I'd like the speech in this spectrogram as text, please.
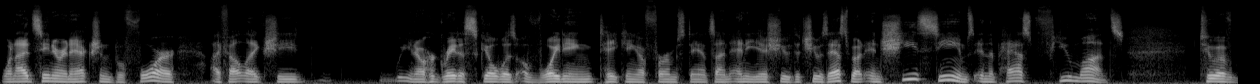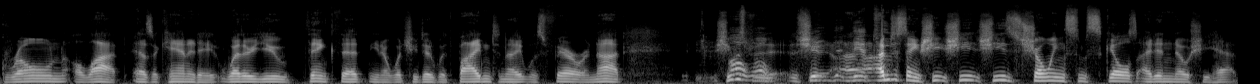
when I'd seen her in action before, I felt like she you know, her greatest skill was avoiding taking a firm stance on any issue that she was asked about. And she seems in the past few months to have grown a lot as a candidate. Whether you think that, you know, what she did with Biden tonight was fair or not, she was. Oh, well, she, I, am just saying she she she's showing some skills I didn't know she had.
